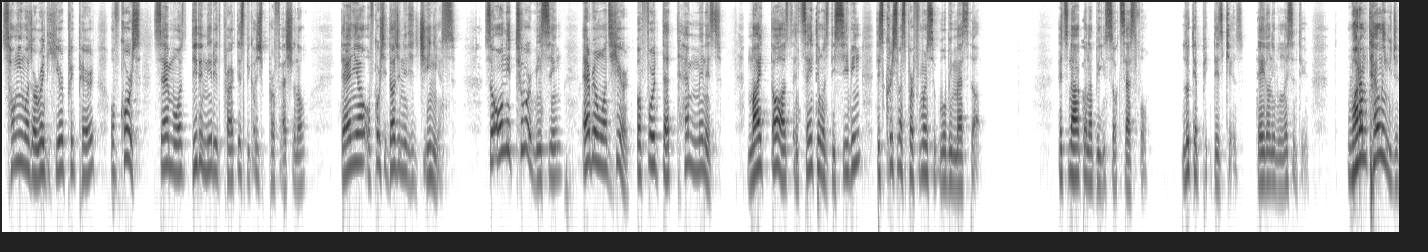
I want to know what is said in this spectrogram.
Songin was already here, prepared. Of course, Sam was didn't need it practice because he's professional. Daniel, of course, he doesn't need his genius. So only two are missing. Everyone was here. But for that 10 minutes, my thoughts and Satan was deceiving. This Christmas performance will be messed up. It's not gonna be successful. Look at these kids. They don't even listen to you. What I'm telling you,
